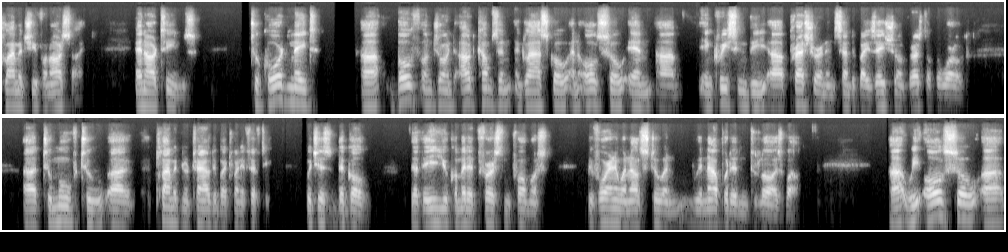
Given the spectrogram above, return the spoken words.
climate chief on our side, and our teams to coordinate uh, both on joint outcomes in, in, Glasgow and also in uh, increasing the uh, pressure and incentivization of the rest of the world uh, to move to uh, climate neutrality by 2050, which is the goal that the EU committed first and foremost before anyone else do, and we now put it into law as well. Uh, we also are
